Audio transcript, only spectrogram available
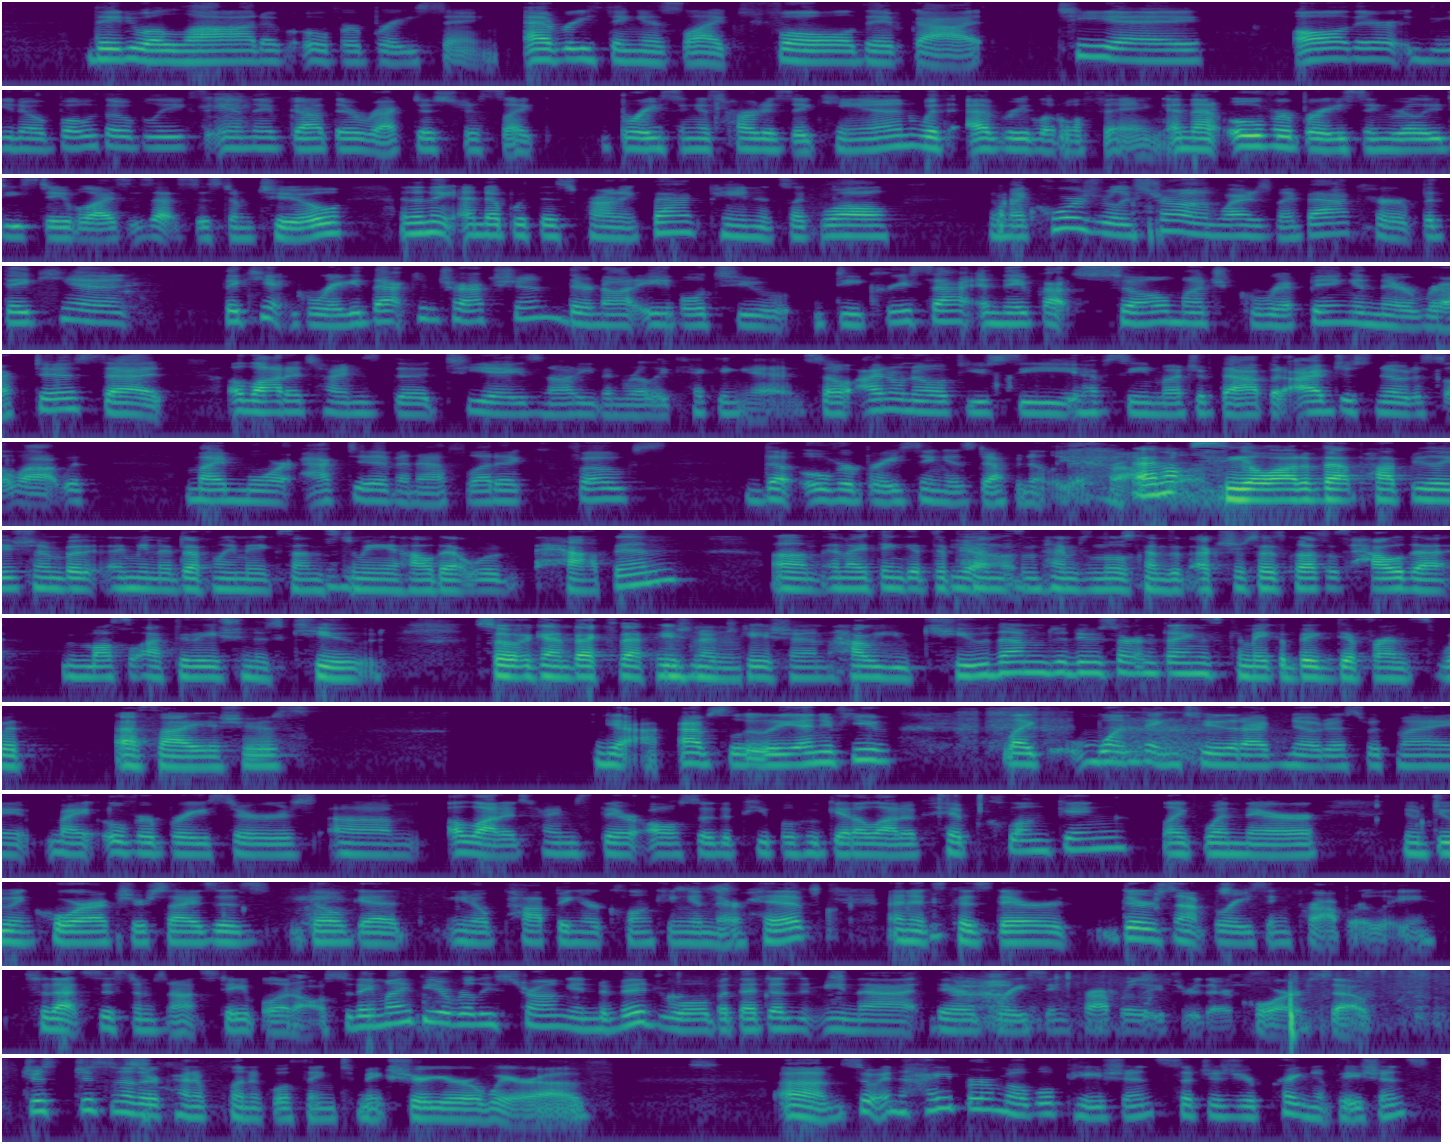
they do a lot of over bracing. Everything is like full. They've got TA, all their, you know, both obliques and they've got their rectus just like bracing as hard as they can with every little thing. And that over bracing really destabilizes that system too. And then they end up with this chronic back pain. It's like, well, my core is really strong. Why does my back hurt? But they can't they can't grade that contraction. They're not able to decrease that. And they've got so much gripping in their rectus that a lot of times the TA is not even really kicking in. So I don't know if you see have seen much of that, but I've just noticed a lot with my more active and athletic folks. The overbracing is definitely a problem. I don't see a lot of that population, but I mean, it definitely makes sense mm-hmm. to me how that would happen. Um, and I think it depends yeah. sometimes on those kinds of exercise classes how that muscle activation is cued. So again, back to that patient mm-hmm. education, how you cue them to do certain things can make a big difference with SI issues. Yeah, absolutely. And if you like one thing too that I've noticed with my my over bracers, um, a lot of times they're also the people who get a lot of hip clunking, like when they're you know doing core exercises, they'll get you know popping or clunking in their hip, and it's because they're they're just not bracing properly so that system's not stable at all so they might be a really strong individual but that doesn't mean that they're bracing properly through their core so just just another kind of clinical thing to make sure you're aware of um, so in hypermobile patients such as your pregnant patients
